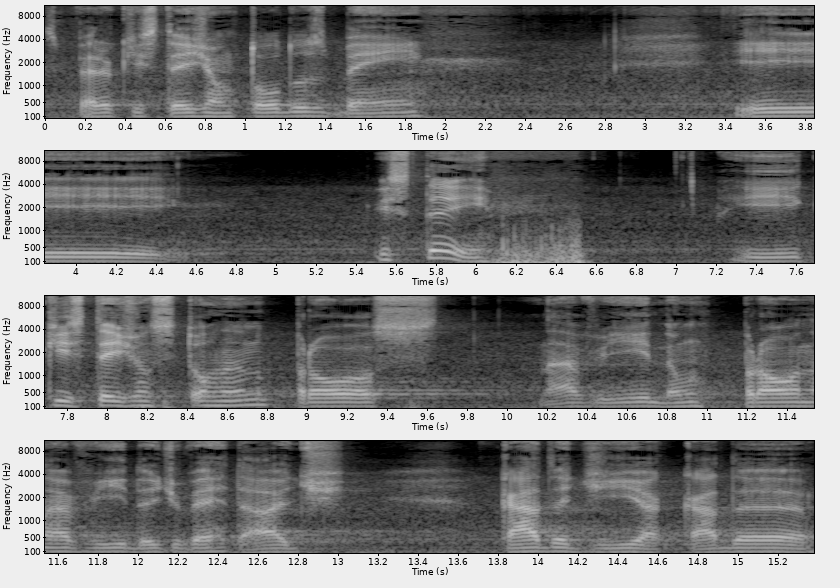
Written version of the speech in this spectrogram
Espero que estejam todos bem. E daí. E que estejam se tornando prós na vida, um pró na vida de verdade. Cada dia, cada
